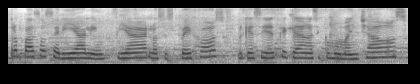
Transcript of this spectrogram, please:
Otro paso sería limpiar los espejos, porque si es que quedan así como manchados,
